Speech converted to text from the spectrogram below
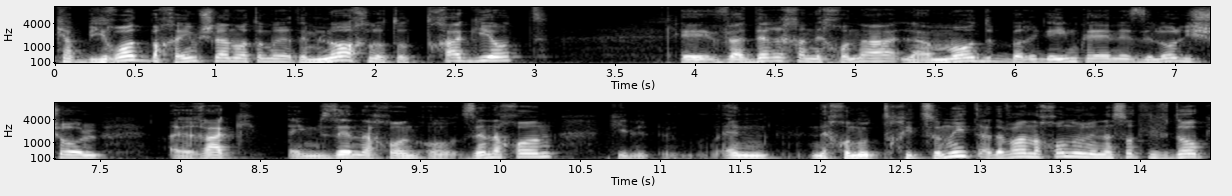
כבירות בחיים שלנו, את אומרת, הן לא החלטות טרגיות, והדרך הנכונה לעמוד ברגעים כאלה זה לא לשאול אה, רק האם זה נכון או זה נכון, כי אין נכונות חיצונית, הדבר הנכון הוא לנסות לבדוק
